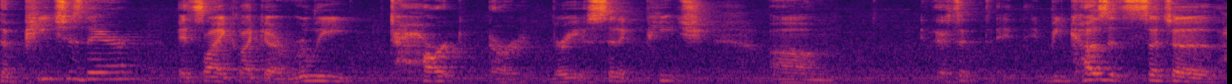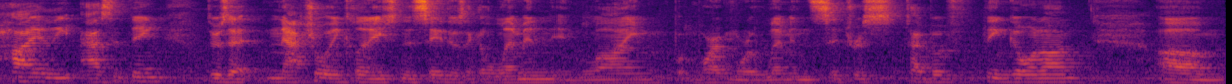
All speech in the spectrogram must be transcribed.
the peach is there it's like like a really tart or very acidic peach. Um, there's a, because it's such a highly acid thing. There's a natural inclination to say there's like a lemon and lime, but more more lemon citrus type of thing going on. Um,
